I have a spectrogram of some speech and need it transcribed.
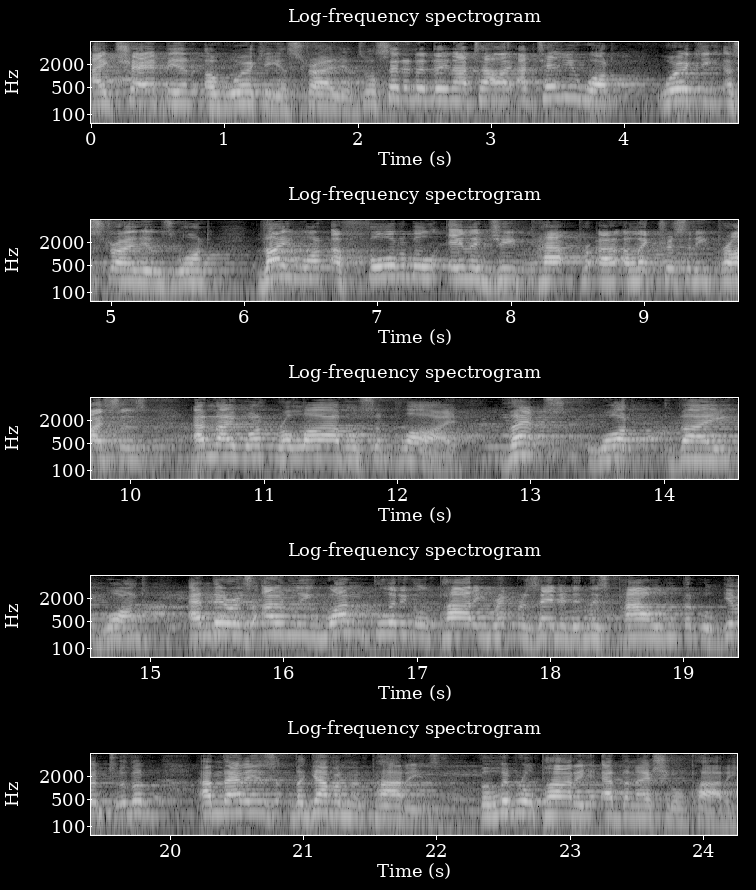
a champion of working Australians. Well, Senator Di Natale, I tell you what working Australians want. They want affordable energy, uh, electricity prices, and they want reliable supply. That's what they want, and there is only one political party represented in this parliament that will give it to them, and that is the government parties, the Liberal Party and the National Party.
